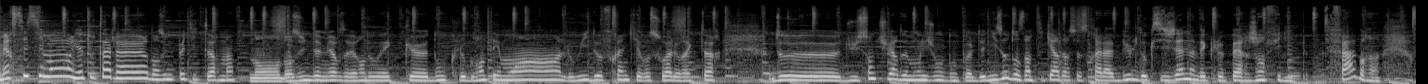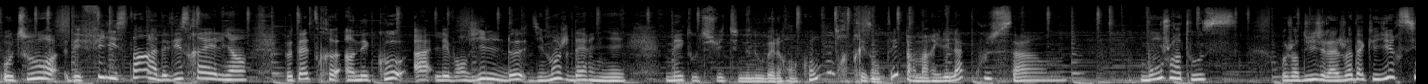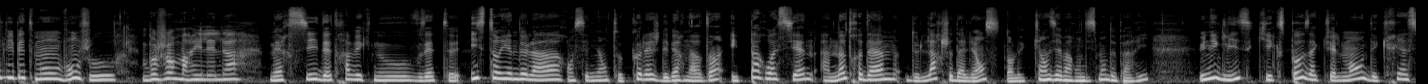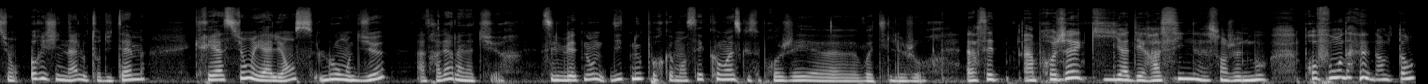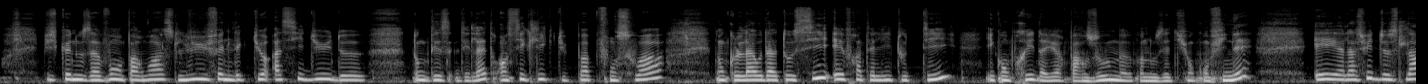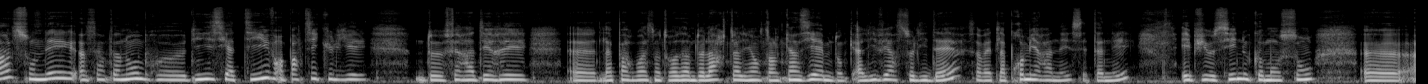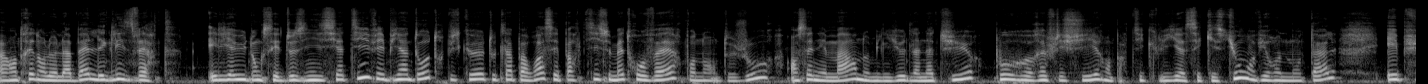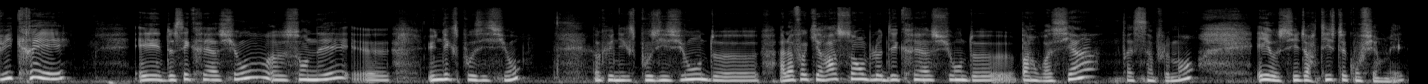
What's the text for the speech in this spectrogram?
Merci Simon, il y a tout à l'heure, dans une petite heure maintenant. Dans une demi-heure, vous avez rendez-vous avec euh, donc le grand témoin Louis Dauphren qui reçoit le recteur du sanctuaire de Montligeon, donc Paul Denisot. Dans un petit quart d'heure, ce sera la bulle d'oxygène avec le père Jean-Philippe Fabre autour des Philistins à des Israéliens. Peut-être un écho à l'évangile de dimanche dernier. Mais tout de suite, une nouvelle rencontre présentée par Marie-Léla Coussa. Bonjour à tous. Aujourd'hui, j'ai la joie d'accueillir Sylvie Bettemont. Bonjour. Bonjour Marie-Léla. Merci d'être avec nous. Vous êtes historienne de l'art, enseignante au Collège des Bernardins et paroissienne à Notre-Dame de l'Arche d'Alliance dans le 15e arrondissement de Paris. Une église qui expose actuellement des créations originales autour du thème Création et alliance, louons Dieu à travers la nature. Sylvie Bettemont, dites-nous pour commencer, comment est-ce que ce projet euh, voit-il le jour? Alors c'est un projet qui a des racines, sans jeu de mots, profondes dans le temps, puisque nous avons en paroisse lu, fait une lecture assidue de donc des, lettres encycliques du pape François, donc Laudato aussi et Fratelli Tutti, y compris d'ailleurs par Zoom quand nous étions confinés. Et à la suite de cela sont nées un certain nombre d'initiatives, en particulier de faire adhérer euh, la paroisse Notre-Dame de l'Arche d'Alliance dans le 15e, donc à l'hiver solidaire. Ça va être la première année cette année et puis aussi, nous commençons euh, à entrer dans le label l'Église verte. il y a eu donc ces deux initiatives et bien d'autres, puisque toute la paroisse est partie se mettre au vert pendant deux jours en Seine-et-Marne, au milieu de la nature, pour réfléchir en particulier à ces questions environnementales et puis créer. Et de ces créations euh, sont nées euh, une exposition donc une exposition de, à la fois qui rassemble des créations de paroissiens, très simplement, et aussi d'artistes confirmés.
